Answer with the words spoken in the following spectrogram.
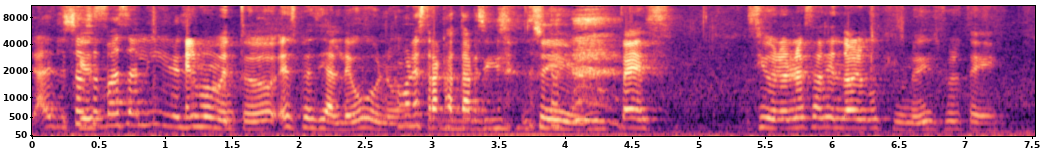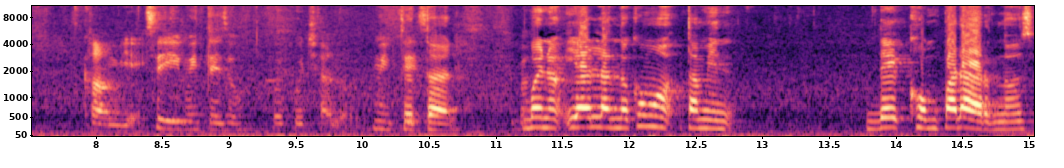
Eso se va a salir. Es El momento especial de uno. como nuestra catarsis. Sí. Pues, si uno no está haciendo algo que uno disfrute, cambie. Sí, muy teso, Pues, pucha, no. muy teso. Total. Bueno, y hablando como también de compararnos,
